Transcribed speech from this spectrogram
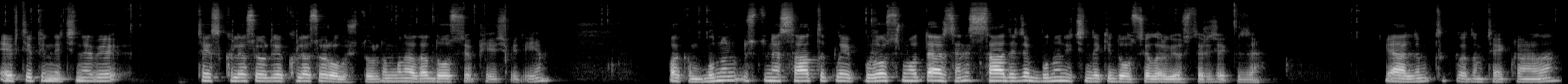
FTP'nin içine bir test klasör diye klasör oluşturdum. Buna da dosya php diyeyim. Bakın bunun üstüne sağ tıklayıp browse remote derseniz sadece bunun içindeki dosyaları gösterecek bize. Geldim tıkladım tekrardan.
